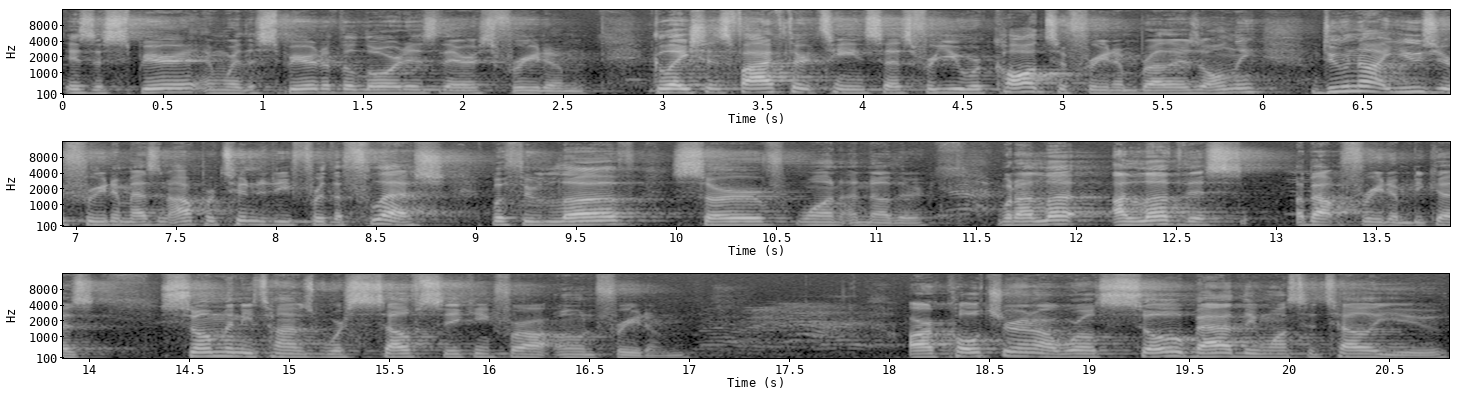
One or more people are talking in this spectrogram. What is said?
is a spirit, and where the spirit of the Lord is, there is freedom." Galatians 5:13 says, "For you were called to freedom, brothers. Only do not use your freedom as an opportunity for the flesh, but through love serve one another." What I love I love this about freedom because so many times we're self seeking for our own freedom. Our culture and our world so badly wants to tell you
